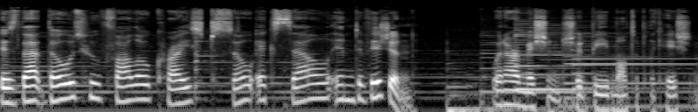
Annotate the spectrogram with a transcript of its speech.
is that those who follow Christ so excel in division when our mission should be multiplication.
